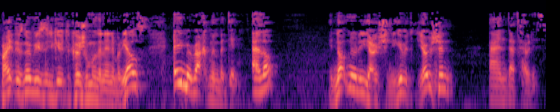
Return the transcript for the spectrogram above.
Right? There's no reason to give it to kosher more than anybody else. Eimer Rachman Badin. Ella. You're not new to Yoshin. You give it to Yoshin, and that's how it is.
